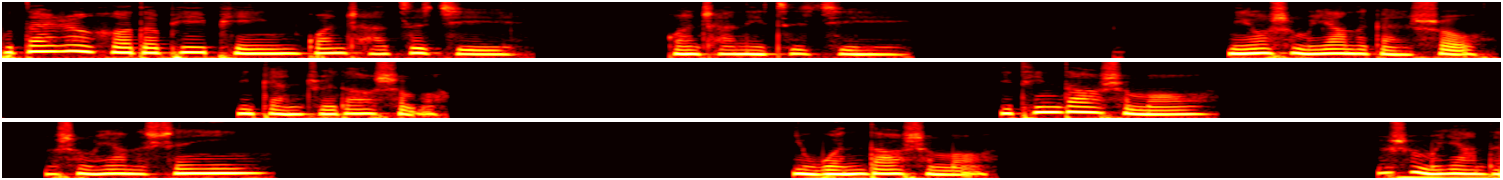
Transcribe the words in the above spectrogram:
不带任何的批评，观察自己，观察你自己。你有什么样的感受？你感觉到什么？你听到什么？有什么样的声音？你闻到什么？有什么样的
